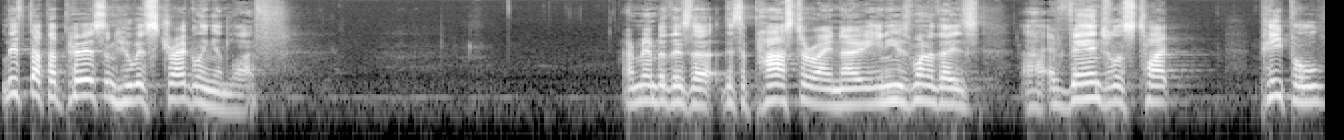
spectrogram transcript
lift up a person who is struggling in life. I remember there's a, there's a pastor I know, and he was one of those uh, evangelist type people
